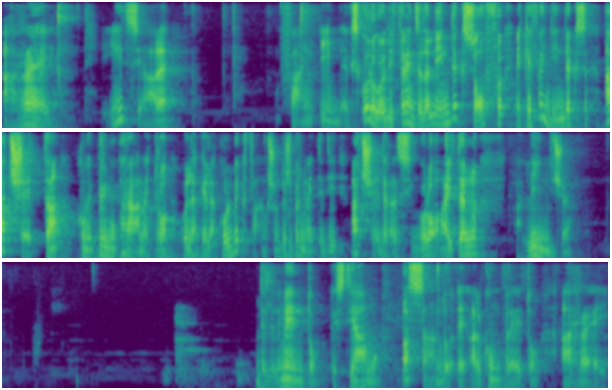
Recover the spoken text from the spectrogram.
array iniziale findIndex. Quello che lo differenzia dall'index of è che findIndex accetta come primo parametro quella che è la callback function che ci permette di accedere al singolo item, all'indice dell'elemento che stiamo passando e al completo array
